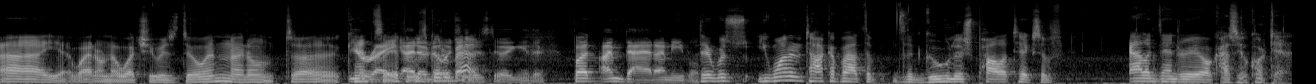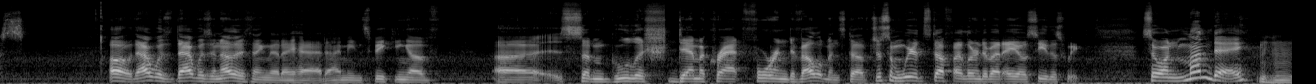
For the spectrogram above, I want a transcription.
uh, yeah, well, I don't know what she was doing. I don't uh, can't you're right. say if it I was don't good know or what bad. she was doing either. But I'm bad. I'm evil. There was you wanted to talk about the the ghoulish politics of Alexandria Ocasio Cortez. Oh, that was that was another thing that I had. I mean, speaking of uh, some ghoulish Democrat foreign development stuff, just some weird stuff I learned about AOC this week. So on Monday, Mm-hmm.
